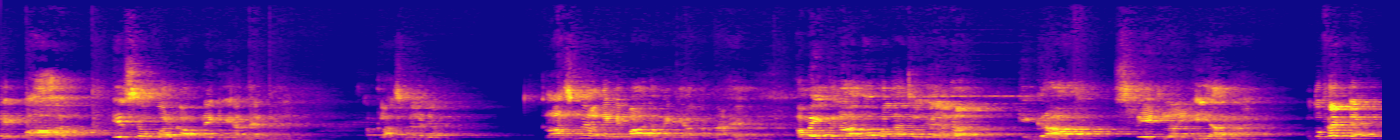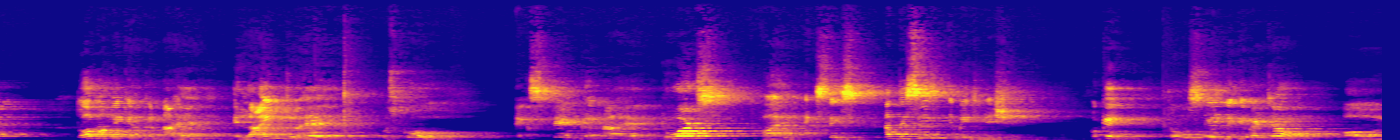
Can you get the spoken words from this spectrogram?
के बाद ये सब वर्क आपने किया लैब में। अब क्लास में आ जाओ। क्लास में आने के बाद हमें क्या करना है? हमें इतना तो पता चल गया ना कि ग्राफ स्ट्रेट लाइन ही आ रहा है। वो तो फैक्ट है। तो अब हमें क्या करना है? लाइन जो है, उसको एक्सटेंड करना है towards Y axis and this is imagination okay तो स्केल लेके बैठ जाओ और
